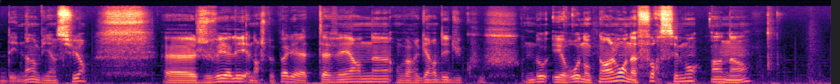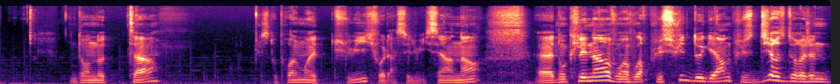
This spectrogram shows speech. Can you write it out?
Des nains, bien sûr. Euh, je vais aller... Non, je peux pas aller à la taverne. On va regarder du coup nos héros. Donc normalement, on a forcément un nain dans notre tas. Ça doit probablement être lui. Voilà, c'est lui, c'est un nain. Euh, donc les nains vont avoir plus 8 de garde, plus 10 de régène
